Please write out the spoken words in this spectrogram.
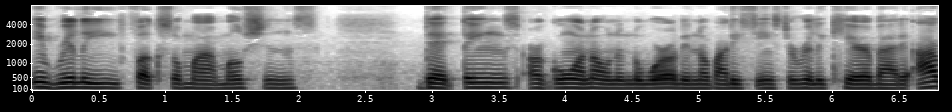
it really fucks with my emotions that things are going on in the world and nobody seems to really care about it. I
